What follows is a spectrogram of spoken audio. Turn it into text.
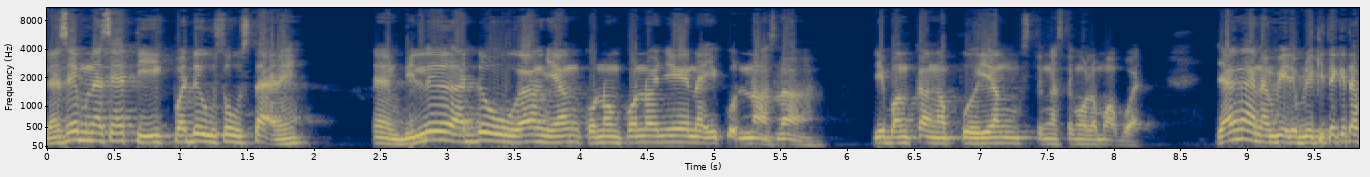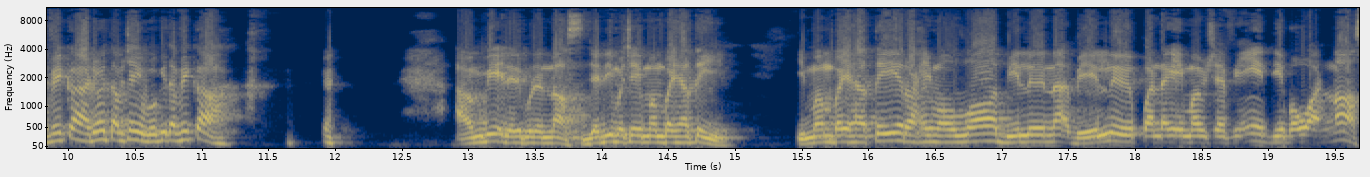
Dan saya menasihati kepada ustaz-ustaz ni, kan, bila ada orang yang konon-kononnya nak ikut nas lah, dia bangkang apa yang setengah-setengah ulama buat. Jangan ambil daripada kita kita fiqah, dia tak percaya bahawa kita fiqah. ambil daripada nas. Jadi macam Imam Baihaqi. Imam Baihaqi rahimahullah bila nak bela pandangan Imam Syafi'i dia bawa nas.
